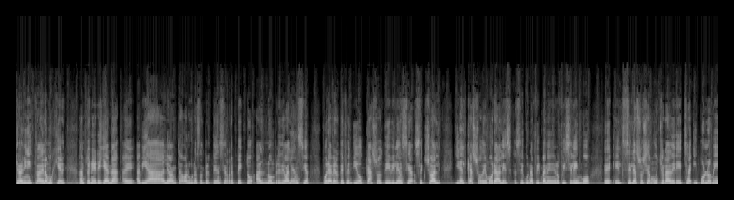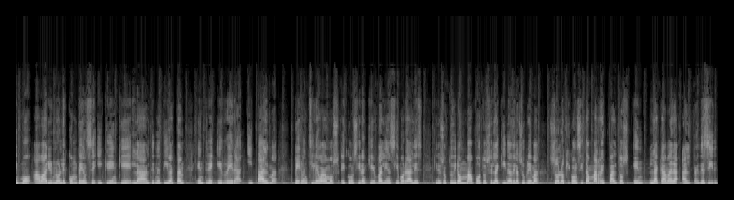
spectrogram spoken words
que la ministra de la Mujer, Antonio Orellana, eh, había levantado algunas advertencias respecto al nombre de Valencia por haber defendido casos de violencia sexual. Y en el caso de Morales, según afirman en el oficialismo, eh, se le asocia mucho a la derecha y por lo mismo a varios no les convence y creen que las alternativas están entre Herrera y Palma. Pero en Chile Vamos eh, consideran que Valencia y Morales, quienes obtuvieron más votos en la quina de la Suprema, son los que concitan más respaldos en la Cámara Alta. Es decir,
